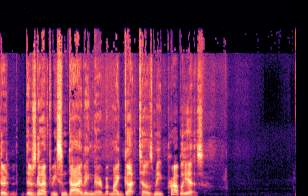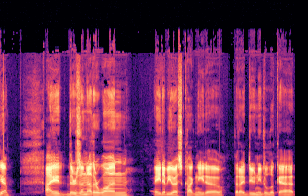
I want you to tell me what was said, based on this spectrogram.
there, there's going to have to be some diving there. But my gut tells me probably is. Yeah. I there's another one, AWS Cognito, that I do need to look at.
